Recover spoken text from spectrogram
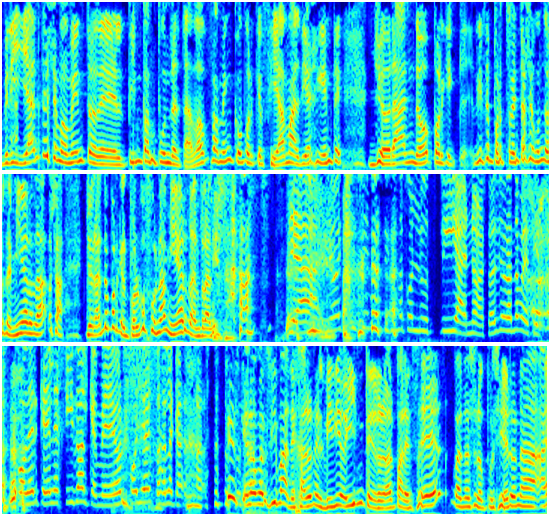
Brillante ese momento del pim pam pum del tabaco flamenco, porque Fiamma al día siguiente llorando, porque dice por 30 segundos de mierda. O sea, llorando porque el polvo fue una mierda en realidad. Ya, no es que estás diciendo con Lucía, no, estás llorando para decir, joder, que he elegido al que mejor polla está en la cabeza. Es que luego encima dejaron el vídeo íntegro, al parecer, cuando se lo pusieron a,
